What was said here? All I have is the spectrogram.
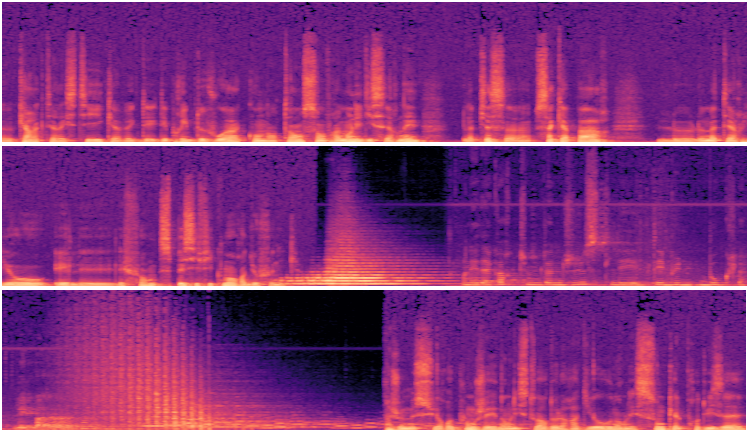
euh, caractéristique avec des, bribes de voix qu'on entend sans vraiment les discerner. La pièce s'accapare le, matériau et les, formes spécifiquement radiophoniques. On est d'accord que tu me donnes juste les débuts de boucle Les pas Je me suis replongé dans l'histoire de la radio, dans les sons qu'elle produisait,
